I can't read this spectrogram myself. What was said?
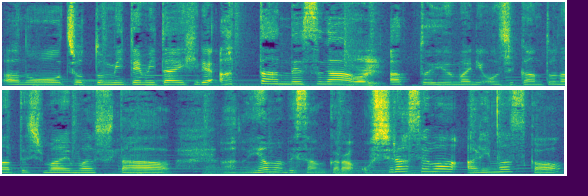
あのちょっと見てみたいヒレあったんですが、はい。あっという間にお時間となってしまいました。あの山部さんからお知らせはありますか？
